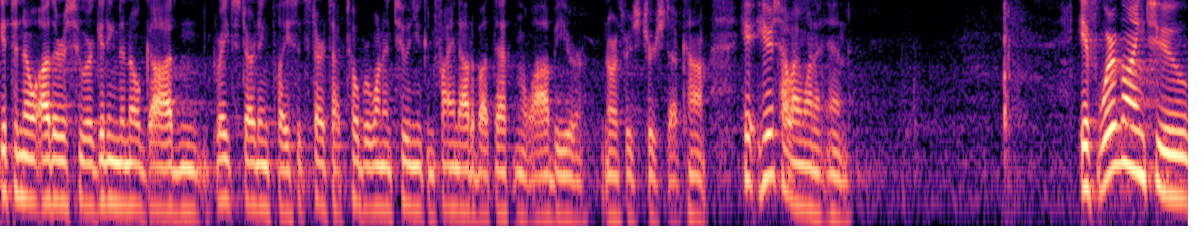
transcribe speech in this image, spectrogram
get to know others who are getting to know God. And great starting place. It starts October 1 and 2, and you can find out about that in the lobby or northridgechurch.com. Here, here's how I want to end if we're going to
